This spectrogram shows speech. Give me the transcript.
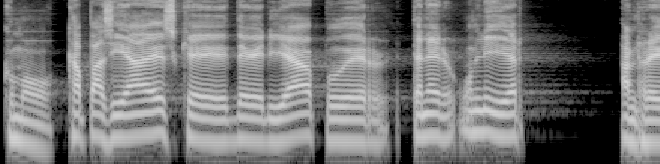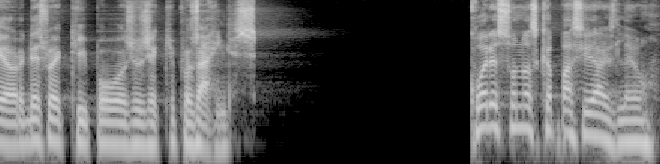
como capacidades que debería poder tener un líder alrededor de su equipo o sus equipos ágiles. ¿Cuáles son las capacidades, Leo?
